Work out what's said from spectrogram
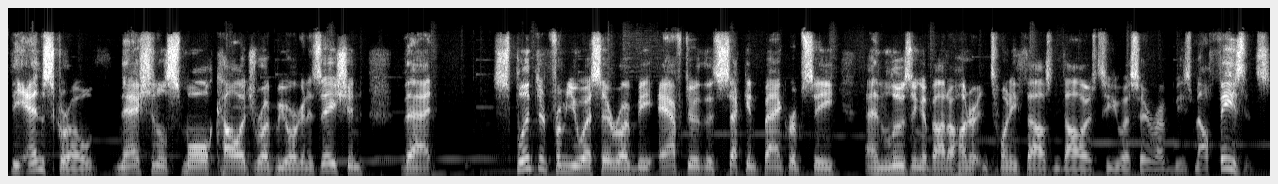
the NSCRO, National Small College Rugby Organization, that splintered from USA Rugby after the second bankruptcy and losing about $120,000 to USA Rugby's malfeasance.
